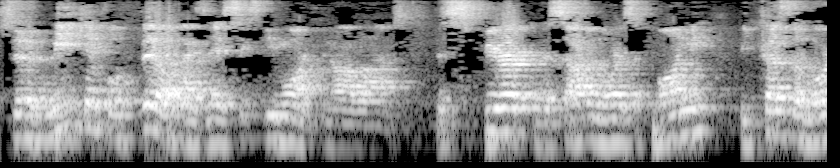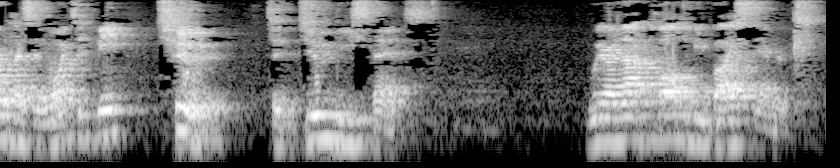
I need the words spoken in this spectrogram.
So that we can fulfill Isaiah 61 in our lives. The Spirit of the Sovereign Lord is upon me because the Lord has anointed me to, to do these things. We are not called to be bystanders.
